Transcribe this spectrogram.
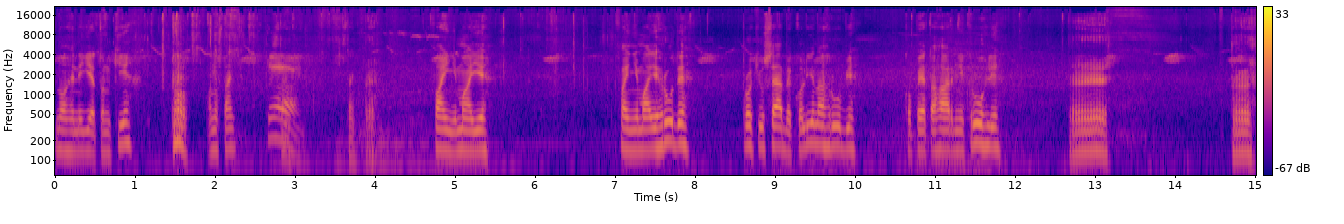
Ноги не є тонкі. Прр. Ану стань. Так. Стань. Прр. Файні має. Файні має груди. Проти себе коліна грубі. Копита гарні круглі. Прр. Прр.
